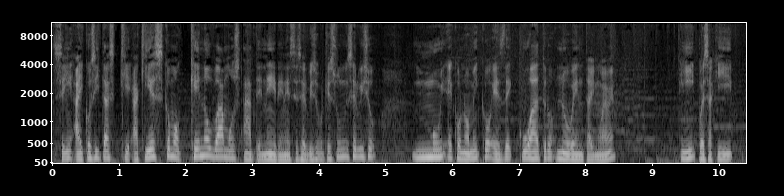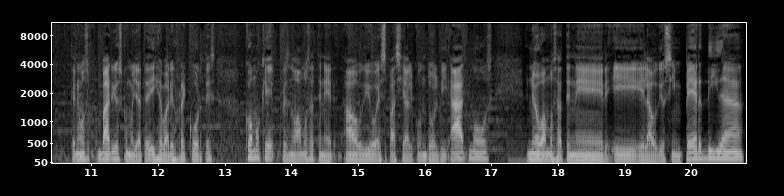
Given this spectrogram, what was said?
¿sí? Hay cositas que aquí es como que no vamos a tener en este servicio porque es un servicio muy económico, es de 4.99 y pues aquí tenemos varios, como ya te dije, varios recortes como que pues no vamos a tener audio espacial con Dolby Atmos, no vamos a tener eh, el audio sin pérdida.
